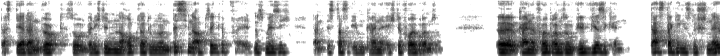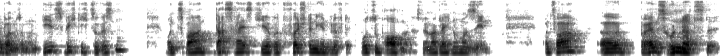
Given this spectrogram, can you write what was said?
dass der dann wirkt. So, und wenn ich den in der Hauptleitung nur ein bisschen absenke, verhältnismäßig, dann ist das eben keine echte Vollbremsung. Äh, keine Vollbremsung, wie wir sie kennen. Das dagegen ist eine Schnellbremsung und die ist wichtig zu wissen. Und zwar, das heißt, hier wird vollständig entlüftet. Wozu brauchen wir das? Werden wir gleich nochmal sehen. Und zwar äh, Bremshundertstel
